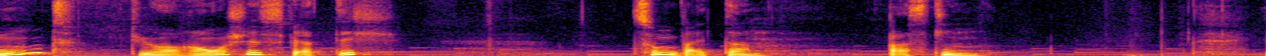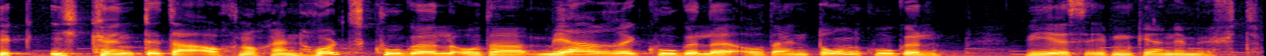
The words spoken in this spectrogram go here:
und die Orange ist fertig zum Weiterbasteln. Ich könnte da auch noch ein Holzkugel oder mehrere Kugeln oder ein Tonkugel, wie ihr es eben gerne möchtet.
